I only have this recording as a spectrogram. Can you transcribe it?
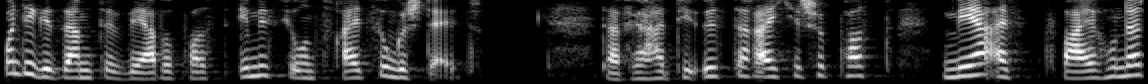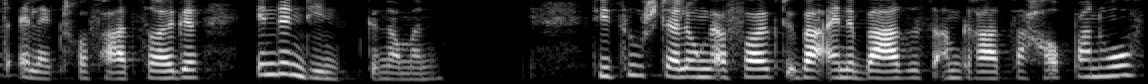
und die gesamte Werbepost emissionsfrei zugestellt. Dafür hat die österreichische Post mehr als 200 Elektrofahrzeuge in den Dienst genommen. Die Zustellung erfolgt über eine Basis am Grazer Hauptbahnhof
